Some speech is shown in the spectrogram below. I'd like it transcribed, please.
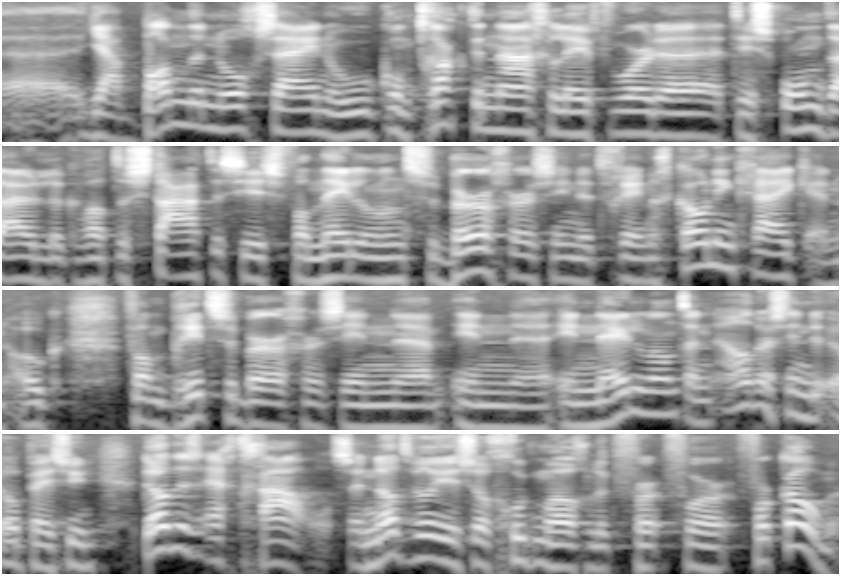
uh, ja, banden nog zijn, hoe contracten nageleefd worden. Het is onduidelijk wat de status is van Nederlandse burgers in het Verenigd Koninkrijk en ook van Britse burgers in, uh, in, uh, in Nederland en elders in de Europese Unie. Dat is echt chaos en dat wil je zo goed mogelijk voor, voor, voorkomen.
